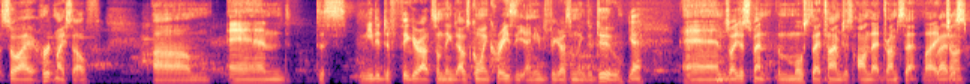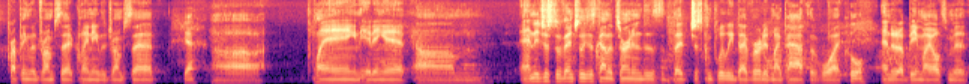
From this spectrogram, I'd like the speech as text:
so I hurt myself, um, and just needed to figure out something. I was going crazy. I needed to figure out something to do. Yeah. And so I just spent the most of that time just on that drum set, like right just on. prepping the drum set, cleaning the drum set. Yeah. Uh, playing and hitting it. Um, and it just eventually just kind of turned into this that just completely diverted my path of what cool. ended up being my ultimate,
